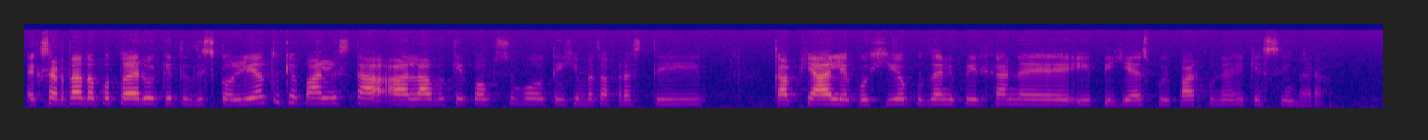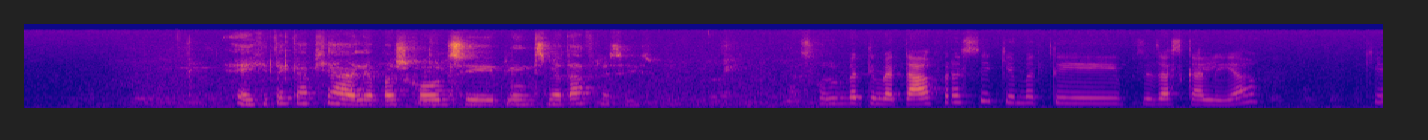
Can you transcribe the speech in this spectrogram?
Εξαρτάται από το έργο και τη δυσκολία του και μάλιστα α, λάβω και υπόψη μου ότι είχε μεταφραστεί κάποια άλλη εποχή όπου δεν υπήρχαν ε, οι πηγές που υπάρχουν ε, και σήμερα. Έχετε κάποια άλλη απασχόληση πλην της μετάφρασης; Ασχολούμαι με τη μετάφραση και με τη διδασκαλία και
